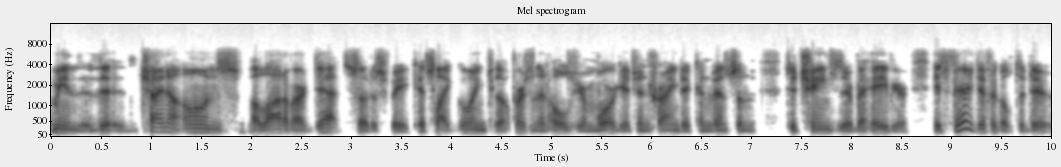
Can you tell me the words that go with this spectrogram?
I mean, the, China owns a lot of our debt, so to speak. It's like going to the person that holds your mortgage and trying to convince them to change their behavior. It's very difficult to do.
